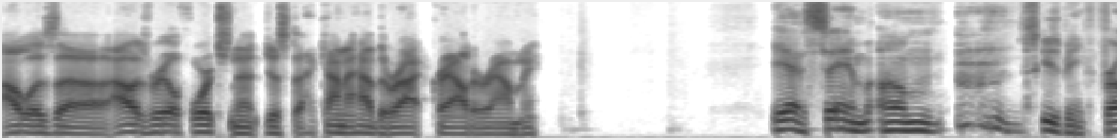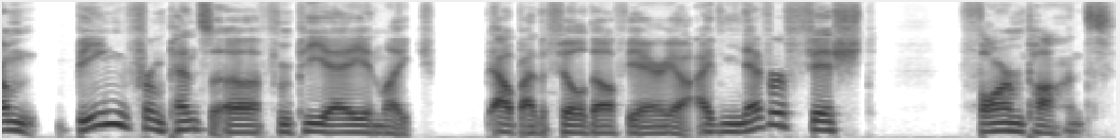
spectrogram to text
I was uh, I was real fortunate just to kind of have the right crowd around me. Yeah, Sam. Um, excuse me. From being from Pens, uh, from PA and like out by the Philadelphia area, I've never fished farm ponds,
